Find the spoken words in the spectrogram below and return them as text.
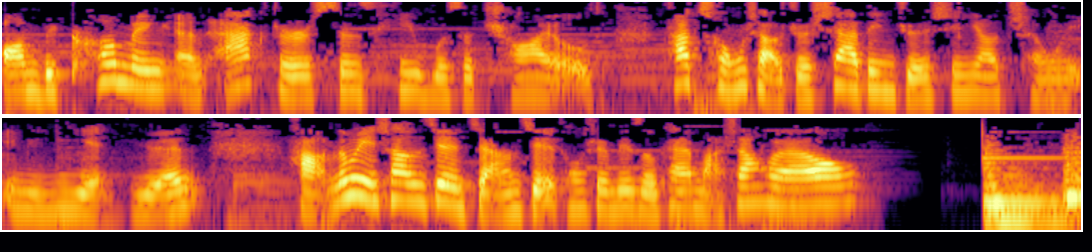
on becoming an actor since he was a child。他从小就下定决心要成为一名演员。好，那么以上是今天的讲解，同学别走开，马上回来哦。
